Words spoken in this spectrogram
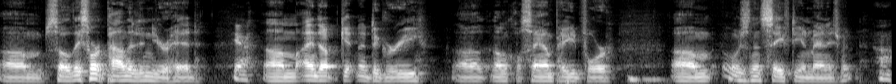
Um, so they sort of pounded it into your head. Yeah. Um, I ended up getting a degree uh, that Uncle Sam paid for. Um, it was in safety and management. Huh.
